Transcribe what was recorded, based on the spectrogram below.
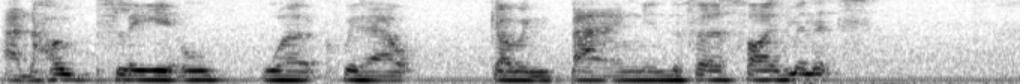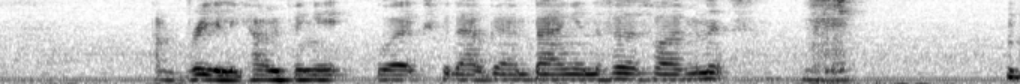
and hopefully it'll work without going bang in the first five minutes. I'm really hoping it works without going bang in the first five minutes.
